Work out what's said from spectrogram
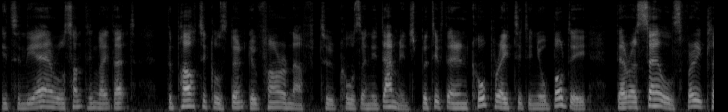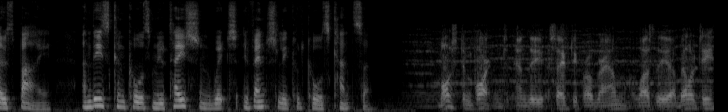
it's in the air or something like that, the particles don't go far enough to cause any damage. But if they're incorporated in your body, there are cells very close by, and these can cause mutation, which eventually could cause cancer. Most important in the safety program was the ability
